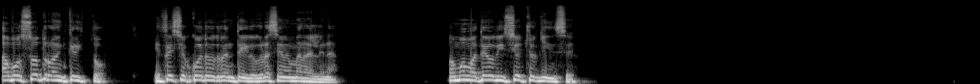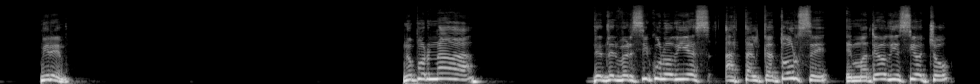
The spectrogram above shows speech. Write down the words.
a vosotros en Cristo. Efesios 4:32. Gracias, mi hermana Elena. Vamos a Mateo 18:15. Miren, no por nada, desde el versículo 10 hasta el 14, en Mateo 18,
